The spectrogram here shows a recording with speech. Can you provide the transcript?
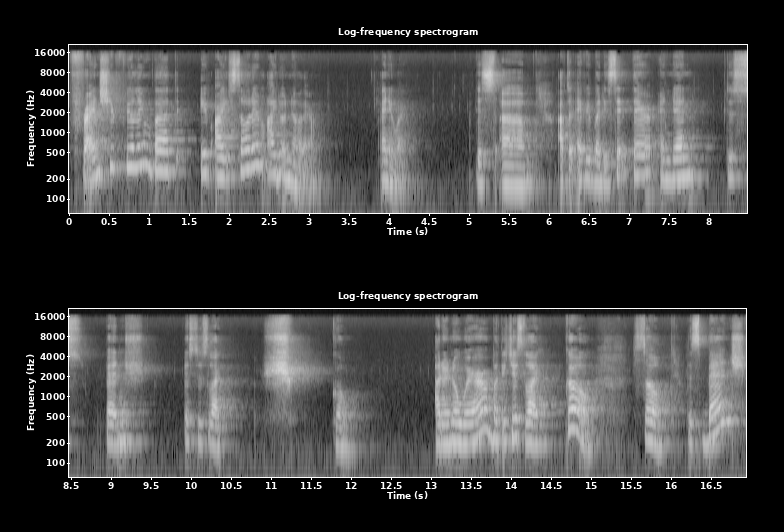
friendship feeling, but if I saw them, I don't know them. Anyway, this um, after everybody sit there, and then this bench is just like, shh, go I don't know where, but it's just like, go. So this bench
